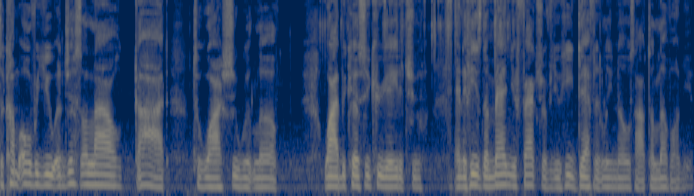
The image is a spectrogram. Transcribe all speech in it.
to come over you and just allow God to wash you with love. Why? Because He created you. And if he's the manufacturer of you, he definitely knows how to love on you.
